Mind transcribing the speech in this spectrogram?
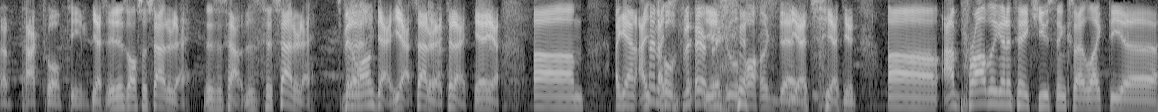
a, a Pac-12 team. Yes, it is also Saturday. This is how. This is Saturday. It's been Today. a long day. Yeah, Saturday. Yeah. Today. Yeah, yeah. Um, again, I, I a just, very yeah. long day. Yeah, it's, yeah, dude. Um, I'm probably gonna take Houston because I like the. Uh,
